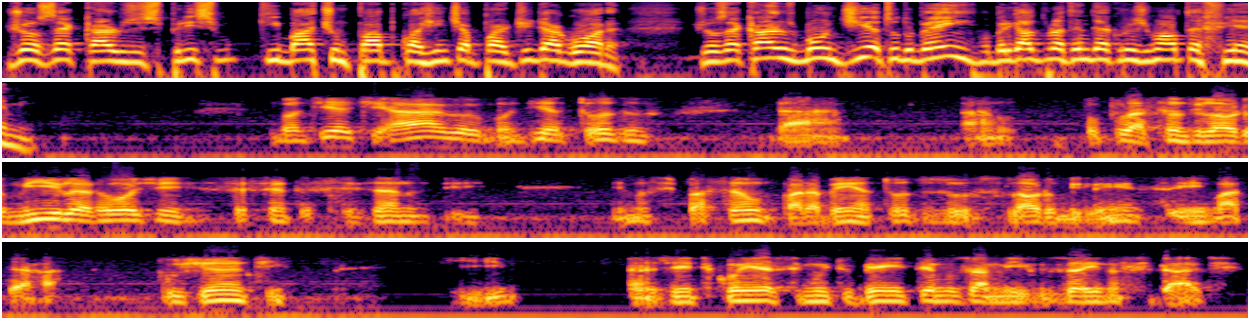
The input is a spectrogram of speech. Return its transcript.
José Carlos Esprício, que bate um papo com a gente a partir de agora. José Carlos, bom dia, tudo bem? Obrigado por atender a Cruz de Malta FM. Bom dia, Tiago. Bom dia a todos da a população de Lauro Miller. Hoje, 66 anos de emancipação. Parabéns a todos os lauromilenses e uma terra pujante que a gente conhece muito bem e temos amigos aí na cidade.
